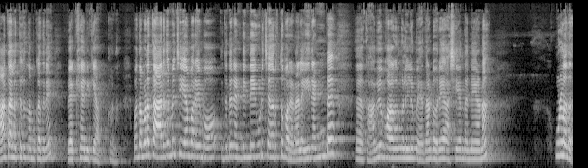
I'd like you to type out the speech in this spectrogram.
ആ തലത്തിൽ നമുക്കതിനെ വ്യാഖ്യാനിക്കാം ആണ്. അപ്പോൾ നമ്മൾ താരതമ്യം ചെയ്യാൻ പറയുമ്പോൾ ഇതിന്റെ രണ്ടിന്റെയും കൂടി ചേർത്ത് പറയണം. അല്ലെ? ഈ രണ്ട് കാവ്യഭാഗങ്ങളിലും ഏതാണ്ട് ഒരേ ആശയം തന്നെയാണ് ഉള്ളത്.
